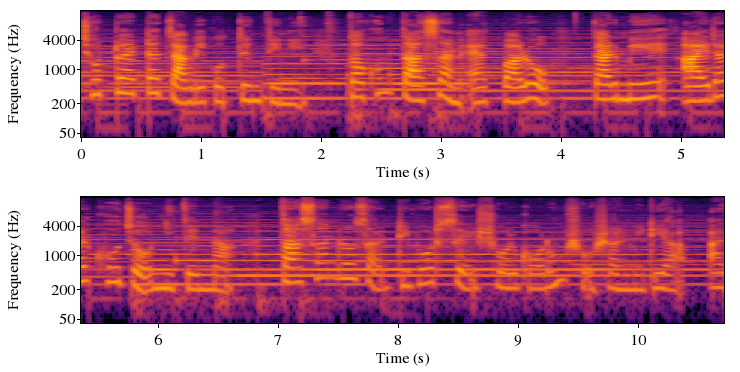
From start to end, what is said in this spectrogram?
ছোট্ট একটা চাকরি করতেন তিনি। তখন তাসান একবারও তার মেয়ে আয়রার খোঁজও নিতেন না। তাসান রোজার ডিভোর্সে শোল গরম সোশ্যাল মিডিয়া। আর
